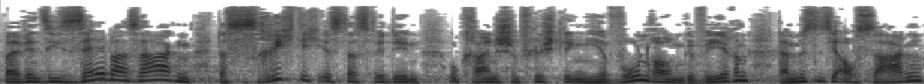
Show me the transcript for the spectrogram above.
Weil wenn Sie selber sagen, dass es richtig ist, dass wir den ukrainischen Flüchtlingen hier Wohnraum gewähren, dann müssen Sie auch sagen,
